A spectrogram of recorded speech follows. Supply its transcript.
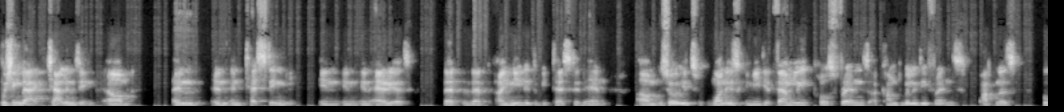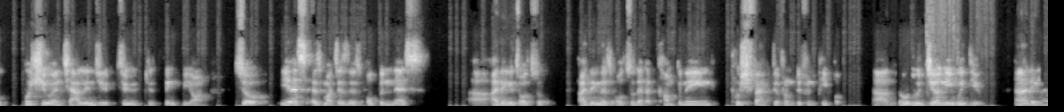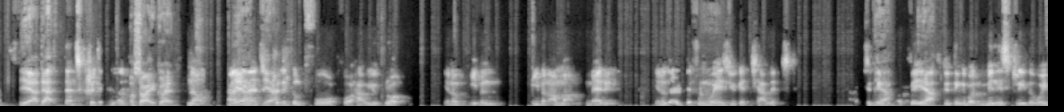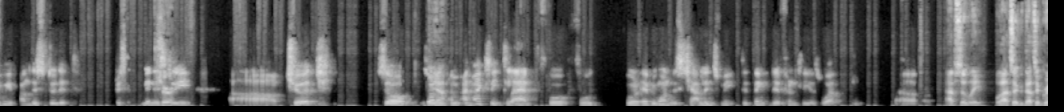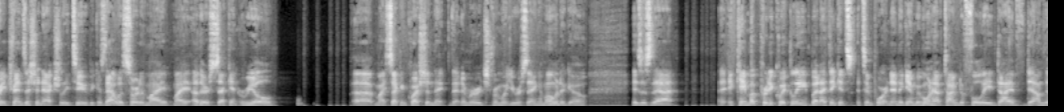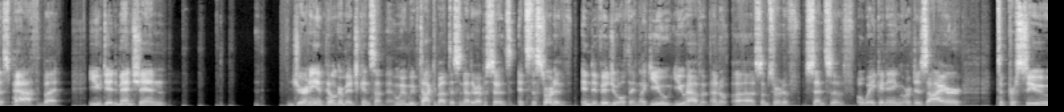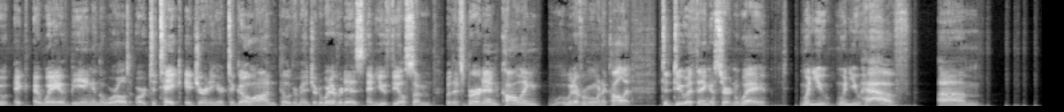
pushing back, challenging, um, and, and and testing me in, in in areas that that I needed to be tested in. Um, so it's one is immediate family, close friends, accountability friends, partners who push you and challenge you to to think beyond. So yes, as much as there's openness, uh, I think it's also I think there's also that accompanying push factor from different people, uh, those who journey with you and I think that's, yeah, that that's critical. Oh, sorry. Go ahead. No, I yeah, think that's yeah. critical for for how you grow. You know, even even Amma, Mary. You know, there are different mm-hmm. ways you get challenged to think yeah. about faith, to think about ministry the way we've understood it, ministry, sure. uh, church. So, so yeah. I'm, I'm actually glad for for for everyone who's challenged me to think differently as well. Uh, Absolutely. Well, that's a that's a great transition actually too, because that was sort of my my other second real uh, my second question that that emerged from what you were saying a moment ago is is that it came up pretty quickly, but I think it's it's important. And again, we won't have time to fully dive down this path, but you did mention journey and pilgrimage can we've talked about this in other episodes it's the sort of individual thing like you you have an, uh, some sort of sense of awakening or desire to pursue a, a, way of being in the world or to take a journey or to go on pilgrimage or whatever it is and you feel some whether it's burden calling whatever we want to call it to do a thing a certain way when you when you have um,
